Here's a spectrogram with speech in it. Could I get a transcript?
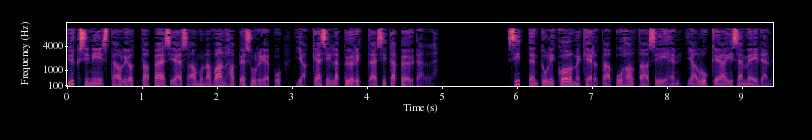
Yksi niistä oli ottaa pääsiäisaamuna vanha pesuriepu ja käsillä pyörittää sitä pöydällä. Sitten tuli kolme kertaa puhaltaa siihen ja lukea isä meidän,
